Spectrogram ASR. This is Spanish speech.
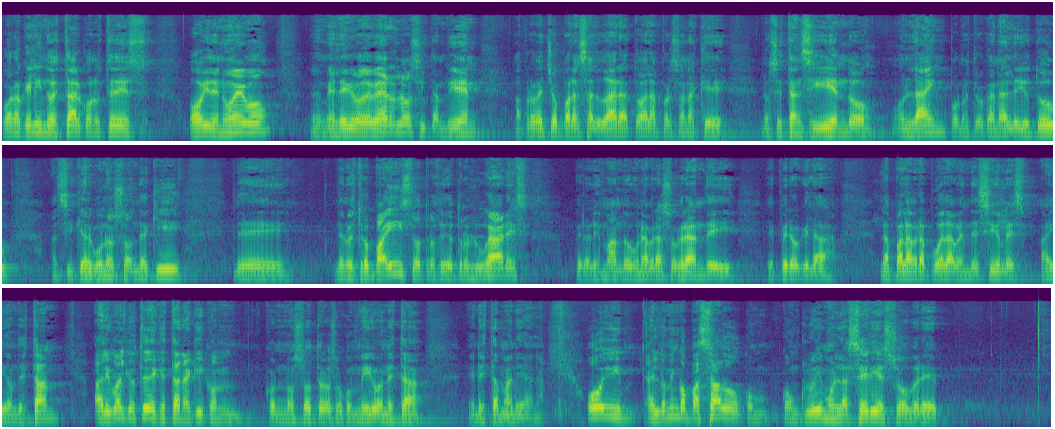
Bueno, qué lindo estar con ustedes hoy de nuevo. Me alegro de verlos y también aprovecho para saludar a todas las personas que nos están siguiendo online por nuestro canal de YouTube. Así que algunos son de aquí, de, de nuestro país, otros de otros lugares, pero les mando un abrazo grande y espero que la, la palabra pueda bendecirles ahí donde están. Al igual que ustedes que están aquí con, con nosotros o conmigo en esta, en esta mañana. Hoy, el domingo pasado, con- concluimos la serie sobre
